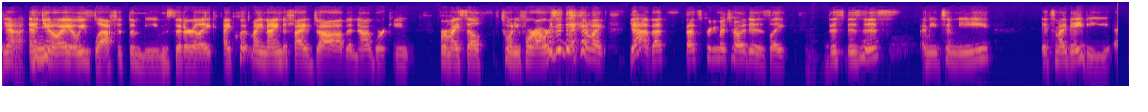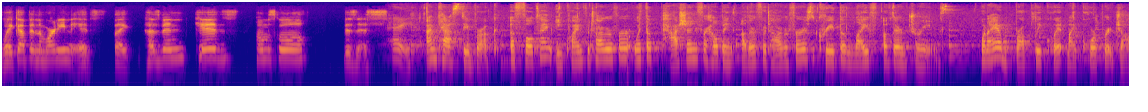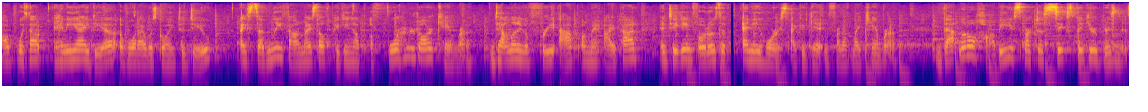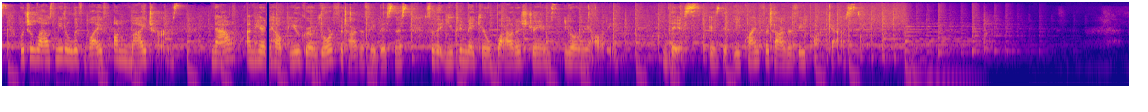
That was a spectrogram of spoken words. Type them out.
Yeah. And, you know, I always laugh at the memes that are like, I quit my nine to five job and now I'm working for myself 24 hours a day. I'm like, yeah, that's, that's pretty much how it is. Like this business, I mean, to me, it's my baby. Wake up in the morning, it's like husband, kids, homeschool, business. Hey, I'm Cassidy Brooke, a full time equine photographer with a passion for helping other photographers create the life of their dreams. When I abruptly quit my corporate job without any idea of what I was going to do, I suddenly found myself picking up a $400 camera, downloading a free app on my iPad, and taking photos of any horse I could get in front of my camera. That little hobby sparked a six figure business, which allows me to live life on my terms. Now, I'm here to help you grow your photography business so that you can make your wildest dreams your reality. This is the Equine Photography Podcast.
